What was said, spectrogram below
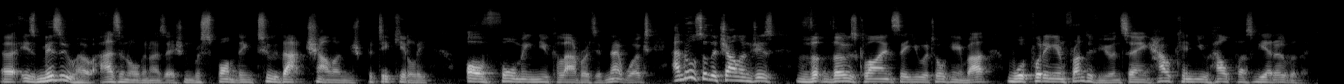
uh, is Mizuho as an organization responding to that challenge, particularly of forming new collaborative networks? And also the challenges that those clients that you were talking about were putting in front of you and saying, how can you help us get over this?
